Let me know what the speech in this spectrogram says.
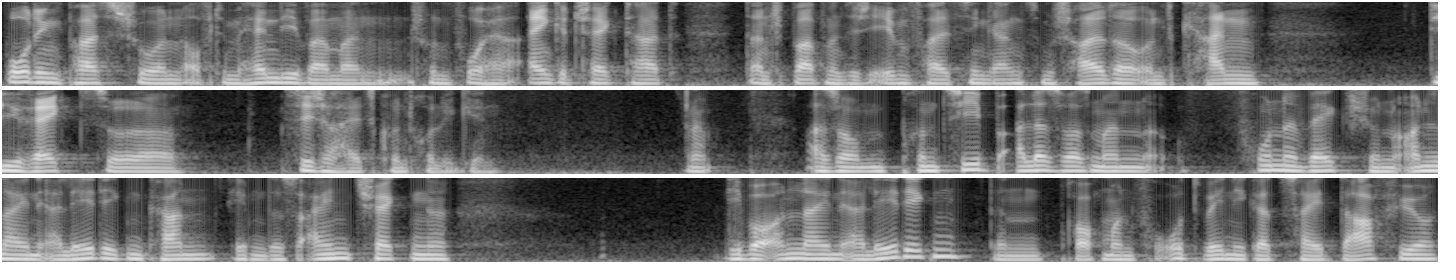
Boarding Pass schon auf dem Handy, weil man schon vorher eingecheckt hat. Dann spart man sich ebenfalls den Gang zum Schalter und kann direkt zur Sicherheitskontrolle gehen. Ja. Also im Prinzip alles, was man vorneweg schon online erledigen kann, eben das Einchecken, lieber online erledigen, dann braucht man vor Ort weniger Zeit dafür.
